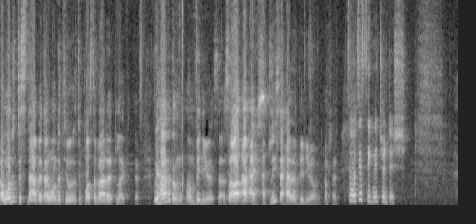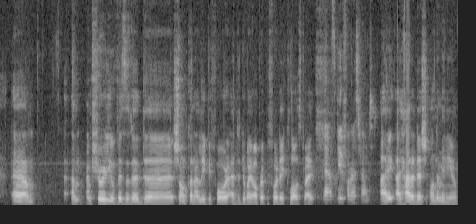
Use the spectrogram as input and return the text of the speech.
I wanted to snap it. I wanted to, to post about it. Like we have it on, on video, so, so I, I, at least I have a video of it. So what's your signature dish? Um, I'm, I'm sure you visited uh, Sean Connolly before at the Dubai Opera before they closed, right? Yeah, it's a beautiful restaurant. I, I had a dish on the menu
